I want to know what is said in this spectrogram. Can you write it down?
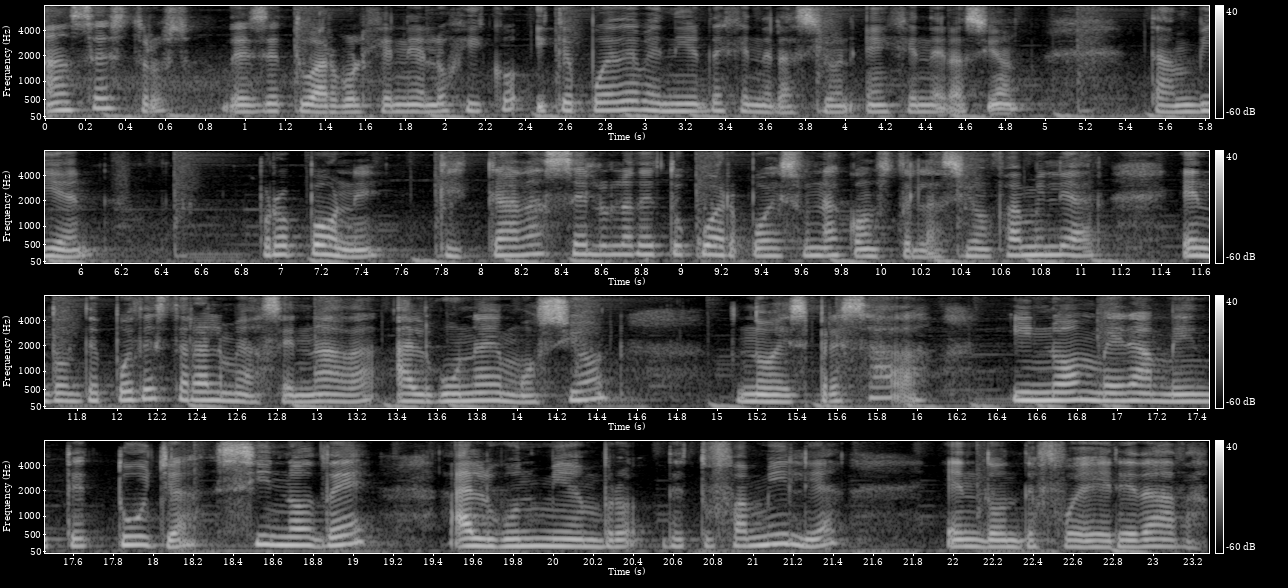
ancestros, desde tu árbol genealógico y que puede venir de generación en generación. También propone que cada célula de tu cuerpo es una constelación familiar en donde puede estar almacenada alguna emoción no expresada y no meramente tuya, sino de algún miembro de tu familia en donde fue heredada.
